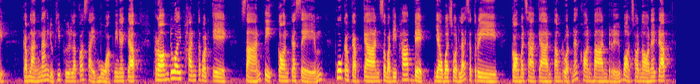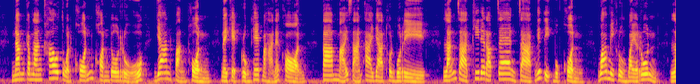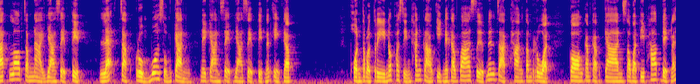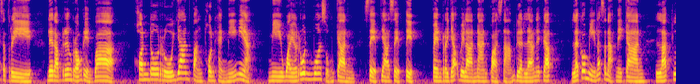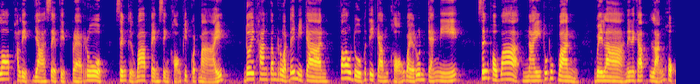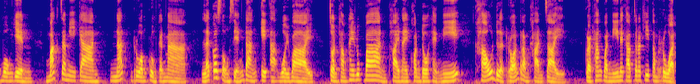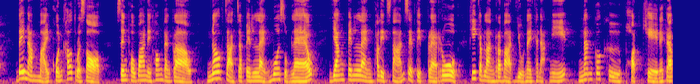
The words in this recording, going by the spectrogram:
กำลังนั่งอยู่ที่พื้นแล้วก็ใส่หมวกนี่นะครับ พร้อมด้วยพันตำรวจเอก สารติกรเกษม ผู้กำกับการสวัสดิภาพเด็ก เยาวชนและสตรี กองบัญชาการตำรวจนครบาลหรือบชนนะครับนำกำลังเข้าตรวจค้นคอนโดหรู ย่านฝั่งทน ในเขตกรุงเทพมหานคร ตามหมายสารอาญาธนบุรี หลังจากที่ได้รับแจ้งจากนิติบุคคล ว่ามีกลุ่มวัยรุ่น ลักลอบจำหน่ายยาเสพติด และจับกลุ่มมั่วสุมกันในการเสพยาเสพติดนั่นเองครับ พลตำรวจตรีนพสินท่านกล่าวอีกนะครับว่าสืบเนื่องจากทางตำรวจ กองกำกับการสวัสดิภาพเด็กและสตรี ได้รับเรื่องร้องเรียนว่าคอนโดหรูย่านฝั่งทนแห่งนี้เนี่ยมีวัยรุ่นมั่วสุมกัน เสพยาเสพติด เป็นระยะเวลานานกว่า 3 เดือนแล้วนะครับ และก็มีลักษณะในการลักลอบผลิตยาเสพติดแปรรูป ซึ่งถือว่าเป็นสิ่งของผิดกฎหมาย โดยทางตำรวจได้มีการเฝ้าดูพฤติกรรมของวัยรุ่นแก๊งนี้ ซึ่งพบว่าในทุกๆวันเวลาเนี่ยนะครับหลัง 6 โมงเย็นมักจะมีการนัดรวมกลุ่มกันมา และก็ส่งเสียงดังเอะอะโวยวาย จนทำให้ลูกบ้านภายในคอนโดแห่งนี้ เขาเดือดร้อนรำคาญใจ กระทั่งวันนี้นะครับเจ้าหน้าที่ตำรวจได้นำหมายค้นเข้าตรวจสอบ ซึ่งพบว่าในห้องดังกล่าว นอกจากจะเป็นแหล่งมั่วสุมแล้ว ยังเป็นแหล่งผลิตสารเสพติดแปรรูปที่กำลังระบาดอยู่ในขณะนี้ นั่นก็คือพอตเคนะครับ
